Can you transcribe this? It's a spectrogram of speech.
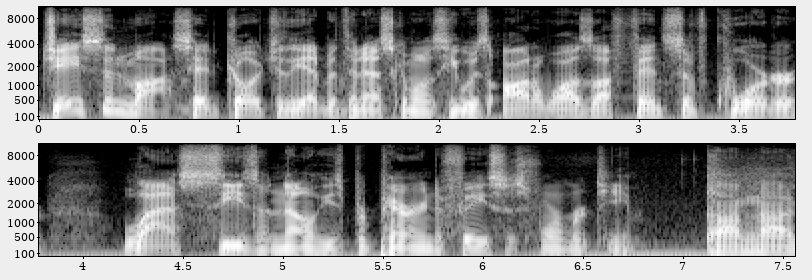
Jason Maas, head coach of the Edmonton Eskimos. He was Ottawa's offensive quarter last season. Now he's preparing to face his former team. I'm not.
